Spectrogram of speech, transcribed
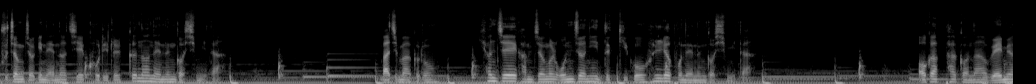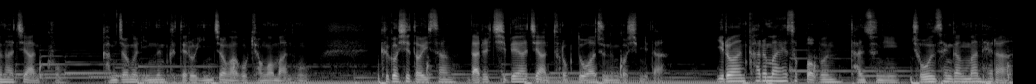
부정적인 에너지의 고리를 끊어내는 것입니다. 마지막으로 현재의 감정을 온전히 느끼고 흘려보내는 것입니다. 억압하거나 외면하지 않고 감정을 있는 그대로 인정하고 경험한 후 그것이 더 이상 나를 지배하지 않도록 놓아주는 것입니다. 이러한 카르마 해소법은 단순히 좋은 생각만 해라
